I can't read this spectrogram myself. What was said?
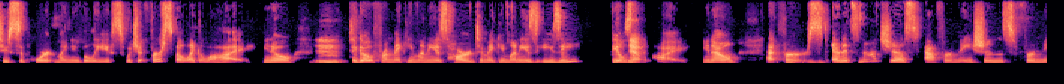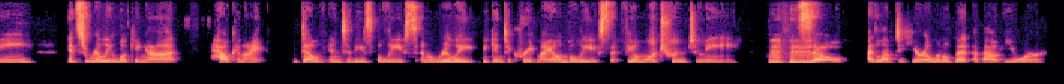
to support my new beliefs, which at first felt like a lie. You know, mm. to go from making money is hard to making money is easy feels yep. like a lie, you know, at 1st mm-hmm. And it's not just affirmations for me, it's really looking at how can I delve into these beliefs and really begin to create my own beliefs that feel more true to me. Mm-hmm. And so I'd love to hear a little bit about your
